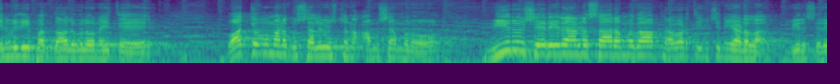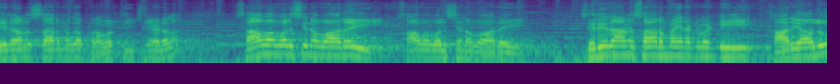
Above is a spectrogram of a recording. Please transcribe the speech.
ఎనిమిది పద్నాలుగులోనైతే వాక్యము మనకు సెలవిస్తున్న అంశమును మీరు శరీరానుసారముగా ప్రవర్తించిన ఎడల మీరు శరీరానుసారముగా ప్రవర్తించిన ఎడల సావవలసిన వారై సావవలసిన వారై. శరీరానుసారమైనటువంటి కార్యాలు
